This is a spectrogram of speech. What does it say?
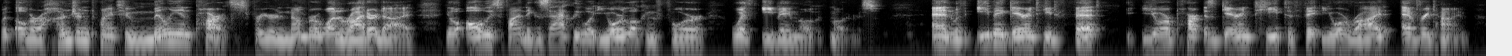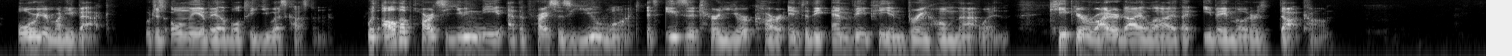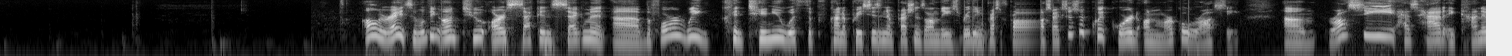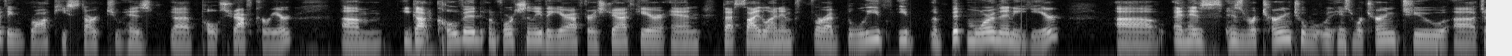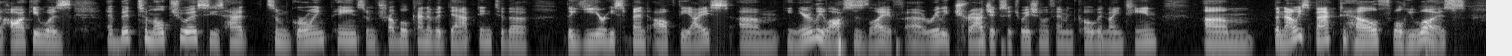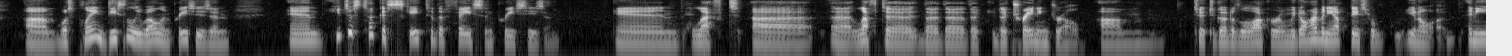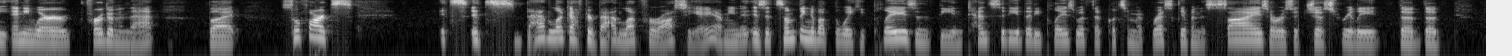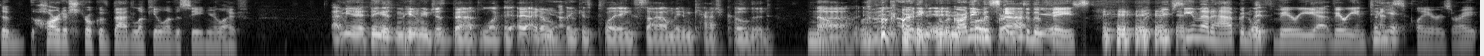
With over 122 million parts for your number one ride or die, you'll always find exactly what you're looking for with eBay Mo- Motors. And with eBay Guaranteed Fit, your part is guaranteed to fit your ride every time or your money back, which is only available to US customers. With all the parts you need at the prices you want, it's easy to turn your car into the MVP and bring home that win. Keep your ride or die alive at ebaymotors.com. All right, so moving on to our second segment. Uh, before we continue with the kind of preseason impressions on these really impressive prospects, just a quick word on Marco Rossi. Um, Rossi has had a kind of a rocky start to his uh, post draft career. Um, he got COVID, unfortunately, the year after his draft year, and that sidelined him for, I believe, a bit more than a year. Uh, and his his return to his return to uh, to hockey was a bit tumultuous. He's had some growing pains, some trouble kind of adapting to the the year he spent off the ice. Um, he nearly lost his life. A really tragic situation with him in COVID nineteen. Um, but now he's back to health. Well, he was um, was playing decently well in preseason, and he just took a skate to the face in preseason and left uh, uh, left the, the the the training drill um, to to go to the locker room. We don't have any updates, for, you know, any anywhere further than that, but so far it's it's it's bad luck after bad luck for Rossi. Eh? I mean, is it something about the way he plays, is it the intensity that he plays with that puts him at risk given his size, or is it just really the the the hardest stroke of bad luck you'll ever see in your life? I mean, I think it's mainly just bad luck. I, I don't yeah. think his playing style made him catch COVID. No, uh, regarding in, in regarding the skate to the face, we've seen that happen with very uh, very intense yeah, players, right?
